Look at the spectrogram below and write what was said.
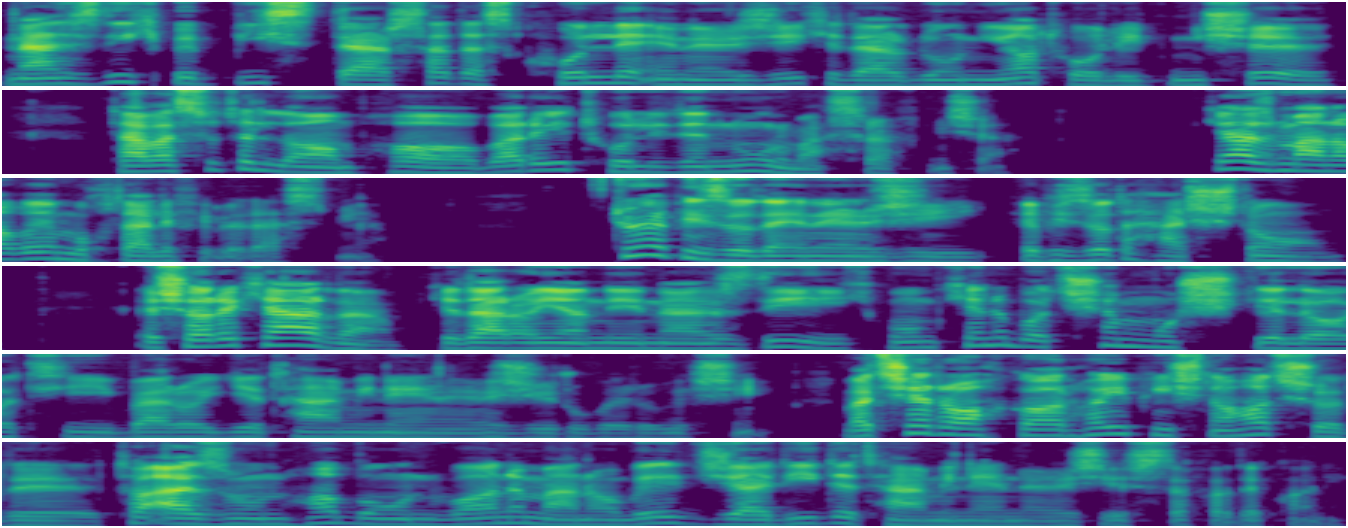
نزدیک به 20 درصد از کل انرژی که در دنیا تولید میشه توسط لامپ ها برای تولید نور مصرف میشن. که از منابع مختلفی به دست میاد. تو اپیزود انرژی اپیزود هشتم اشاره کردم که در آینده نزدیک ممکنه با چه مشکلاتی برای تأمین انرژی روبرو بشیم و چه راهکارهایی پیشنهاد شده تا از اونها به عنوان منابع جدید تأمین انرژی استفاده کنیم.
